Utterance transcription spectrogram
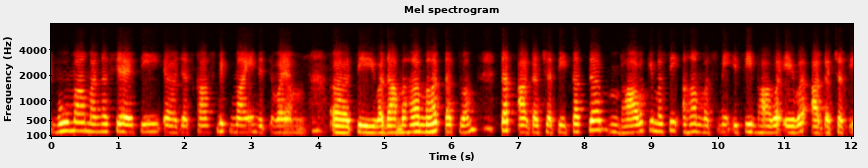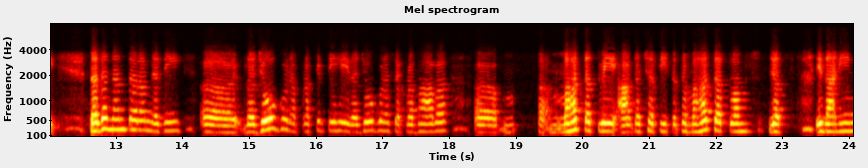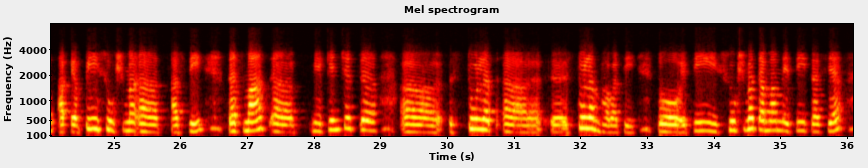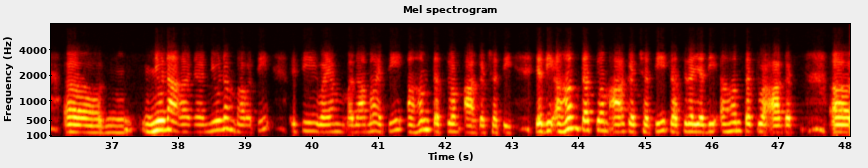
भूमा, मनस्य इति जस् कास्मिक् मैण्ड् इति वयं इति वदामः महत्तत्त्वं, तत् आगच्छति तत्र भाव किमस्ति, अहम् अस्मि इति भाव एव आगच्छति। तदनन्तरं यदि रजोगुण, प्रकृतेः रजोगुणस्य प्रभाव महत्तत्वे आगच्छति, तत्र महत्तत्वं यत् इदानीम् अपि सूक्ष्म अस्ति, तस्मात् किञ्चित् स्थूल स्थूलं भवति। तो इति सूक्ष्मतमम् इति तस्य न्यूना न्यूनं भवति। इति वयं वदामः इति अहं तत्त्वम् आगच्छति। यदि अहं तत्त्वम् आगच्छति, तत्र यदि अहं तत्त्व आग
